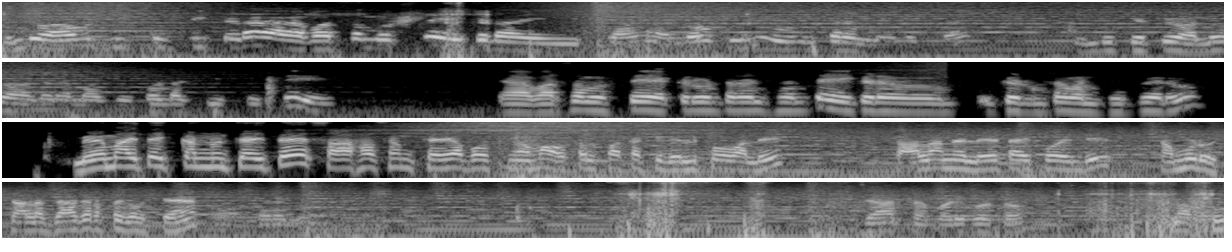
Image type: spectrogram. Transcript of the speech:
ముందు తీసుకొచ్చి ఇక్కడ వర్షం వస్తే ఇక్కడ లోపల ఉంటారండి ఇక్కడ ముందు చెప్పేవాళ్ళు. అక్కడ మాకు కొండకు తీసుకొచ్చి వర్షం వస్తే ఎక్కడ ఉంటారని అంటే ఇక్కడ ఇక్కడ ఉంటామని చెప్పారు. మేమైతే ఇక్కడ నుంచి అయితే సాహసం చేయబోతున్నాము. అవతల పక్కకి వెళ్ళిపోవాలి. చాలానే లేట్ అయిపోయింది. తమ్ముడు చాలా జాగ్రత్తగా వచ్చా. జాగ్రత్త పడిపోతాం నా షూ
